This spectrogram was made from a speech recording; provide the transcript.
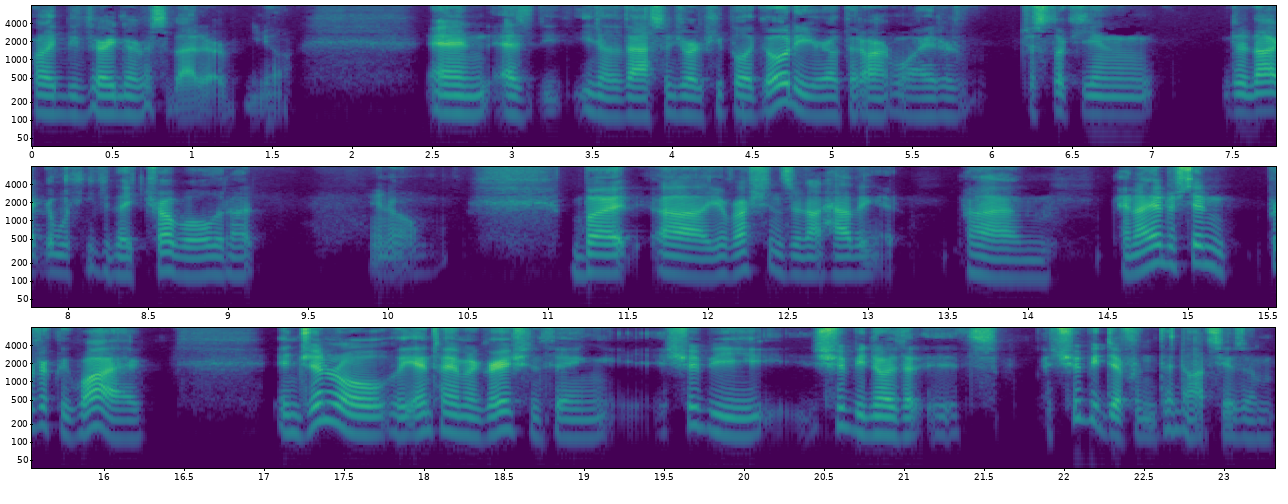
or I'd be very nervous about it, or you know. And as you know, the vast majority of people that go to Europe that aren't white are just looking. They're not looking to make trouble. They're not, you know. But uh, yeah, Russians are not having it, um, and I understand perfectly why. In general, the anti-immigration thing should be should be noted that it's it should be different than Nazism,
